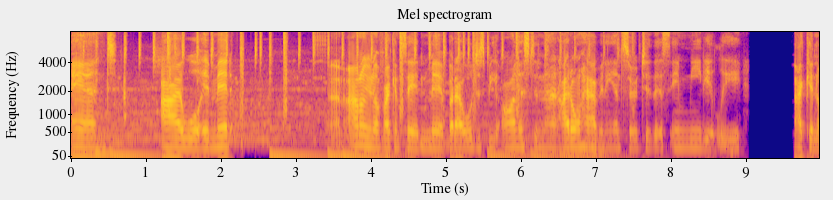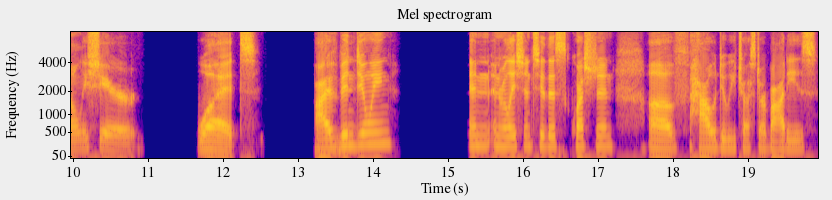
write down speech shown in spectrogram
And I will admit, and I don't even know if I can say admit, but I will just be honest in that I don't have an answer to this immediately. I can only share what I've mm-hmm. been doing in in relation to this question of how do we trust our bodies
